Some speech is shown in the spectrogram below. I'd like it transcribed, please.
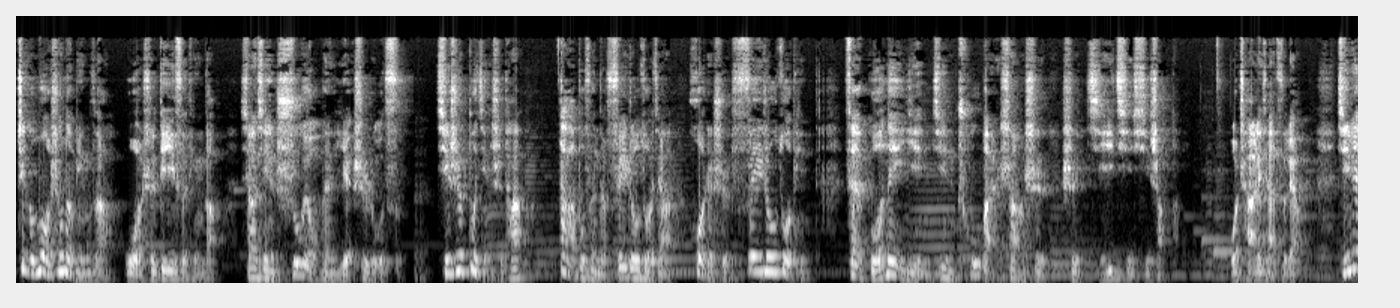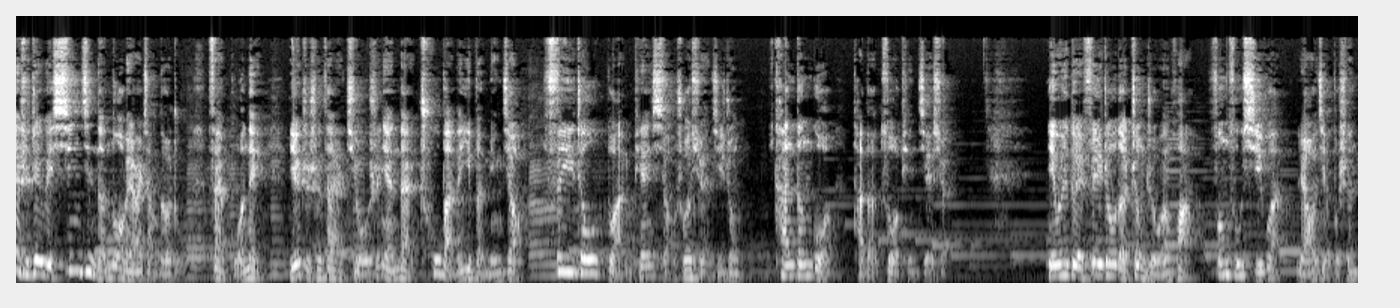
这个陌生的名字啊，我是第一次听到，相信书友们也是如此。其实不仅是他，大部分的非洲作家或者是非洲作品，在国内引进、出版、上市是极其稀少的。我查了一下资料，即便是这位新晋的诺贝尔奖得主，在国内也只是在九十年代出版的一本名叫《非洲短篇小说选集》中刊登过他的作品节选。因为对非洲的政治文化、风俗习惯了解不深，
